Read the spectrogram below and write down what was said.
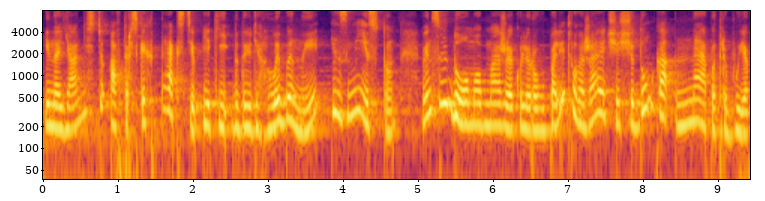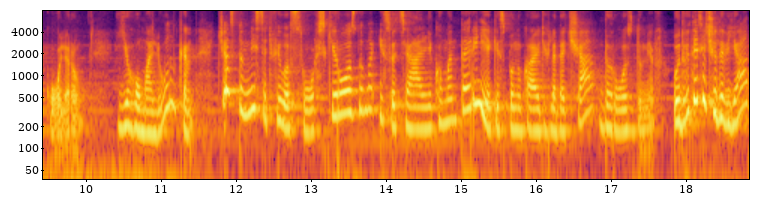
і наявністю авторських текстів, які додають глибини і змісту. Він свідомо обмежує кольорову палітру, вважаючи, що думка не потребує кольору. Його малюнки часто містять філософські роздуми і соціальні коментарі, які спонукають глядача до роздумів. У 2009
